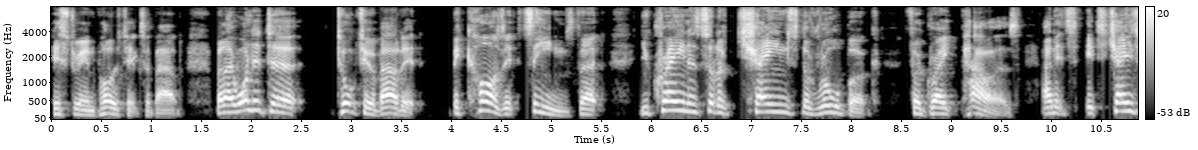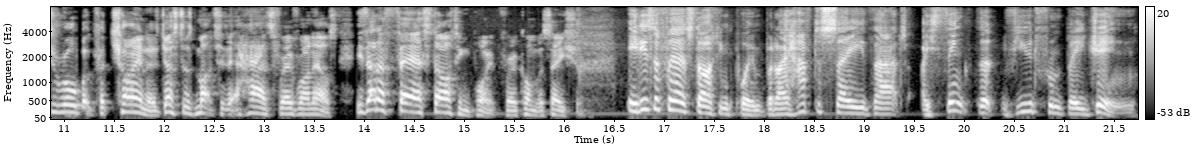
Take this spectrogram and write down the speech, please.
history and politics about. But I wanted to talk to you about it because it seems that Ukraine has sort of changed the rule book for great powers. And it's it's changed the rule book for China just as much as it has for everyone else. Is that a fair starting point for a conversation? It is a fair starting point, but I have to say that I think that viewed from Beijing,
